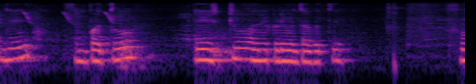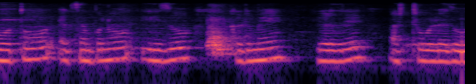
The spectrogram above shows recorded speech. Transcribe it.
ಅಂದರೆ ಸಂಪತ್ತು ಲೀಸ್ಟು ಅಂದರೆ ಕಡಿಮೆ ಅಂತಾಗುತ್ತೆ ಫೋರ್ತು ಎಕ್ಸಾಂಪಲು ಈಸು ಕಡಿಮೆ ಹೇಳಿದ್ರೆ ಅಷ್ಟು ಒಳ್ಳೆಯದು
